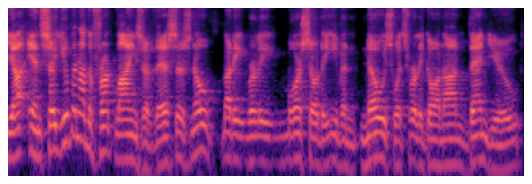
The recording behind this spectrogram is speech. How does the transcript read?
Yeah, and so you've been on the front lines of this. There's nobody really more so to even knows what's really going on than you.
